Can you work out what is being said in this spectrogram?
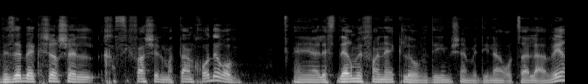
וזה בהקשר של חשיפה של מתן חודרוב. אה, על הסדר מפנק לעובדים שהמדינה רוצה להעביר.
